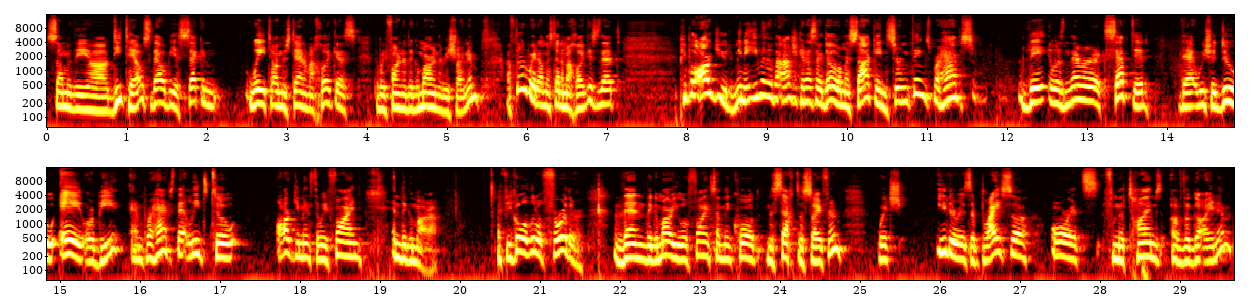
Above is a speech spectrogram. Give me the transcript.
some of the uh, details. So that would be a second way to understand a machlokes that we find in the Gemara and the Rishonim. A third way to understand a machlokes is that people argued, meaning even though the Anshe Knesset or Masakin, certain things, perhaps they, it was never accepted that we should do A or B, and perhaps that leads to arguments that we find in the Gemara. If you go a little further than the Gemara, you will find something called Masechta Seifrim, which either is a brisa or it's from the times of the Ga'inim,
